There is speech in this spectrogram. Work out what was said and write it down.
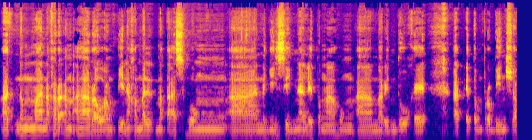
at nung mga nakaraang araw ang pinakamataas hong ah, naging signal ito nga hong ah, Marinduque at itong probinsya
